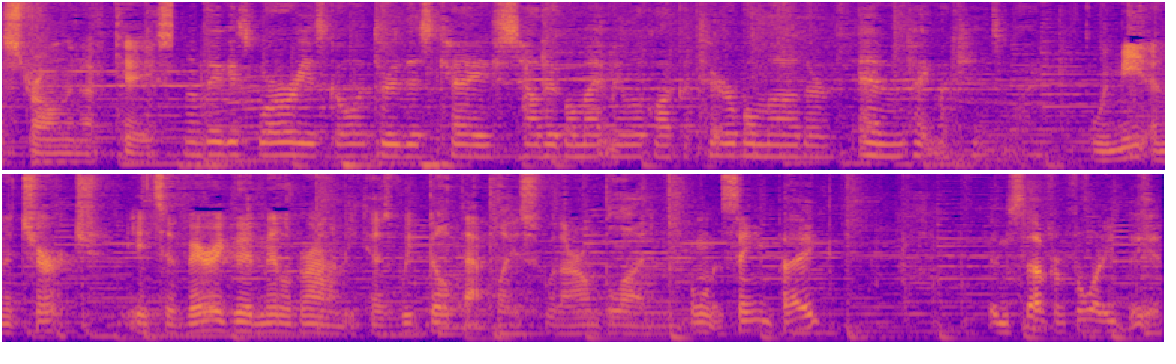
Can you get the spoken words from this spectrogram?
a strong enough case. My biggest worry is going through this case, how they're going to make me look like a terrible mother and take my kids away. We meet in the church. It's a very good middle ground because we built that place with our own blood. I want to see him pay and suffer for what he did.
